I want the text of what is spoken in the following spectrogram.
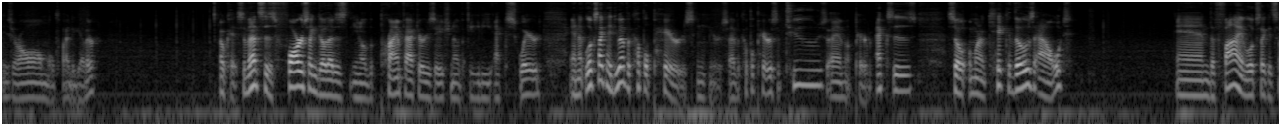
These are all multiplied together. Okay, so that's as far as I can go. That is, you know, the prime factorization of 80x squared. And it looks like I do have a couple pairs in here. So I have a couple pairs of 2s. I have a pair of x's. So I'm going to kick those out and the 5 looks like it's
